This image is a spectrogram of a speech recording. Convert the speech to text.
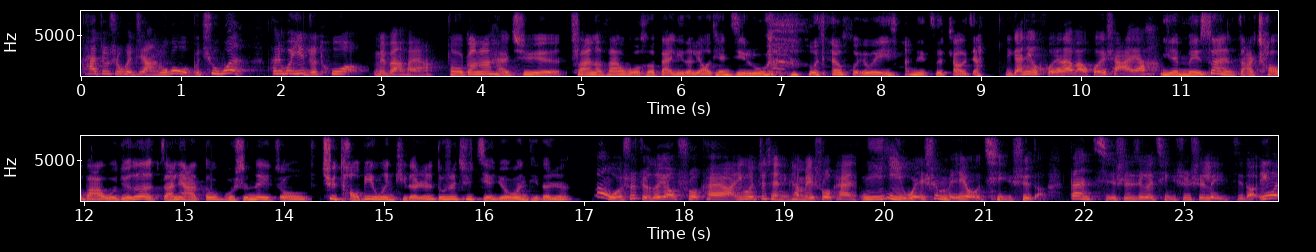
他就是会这样，如果我不去问。他就会一直拖，没办法呀。我刚刚还去翻了翻我和百里的聊天记录，我再回味一下那次吵架。你赶紧回来吧，回啥呀？也没算咋吵吧，我觉得咱俩都不是那种去逃避问题的人，都是去解决问题的人。那我是觉得要说开啊，因为之前你看没说开，你以为是没有情绪的，但其实这个情绪是累积的，因为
